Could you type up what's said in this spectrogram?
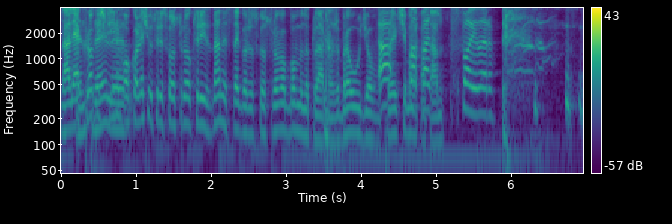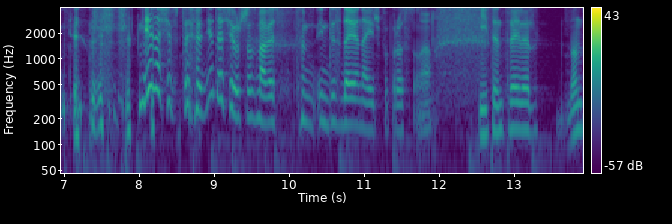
No ale jak ten robisz trailer... film o kolesiu, który skonstruował, który jest znany z tego, że skonstruował bombę nuklearną, że brał udział w A, projekcie Manhattan. Popatrz, spoiler. nie, da się w tym, nie da się już rozmawiać w tym in this day and age po prostu. No. I ten trailer on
